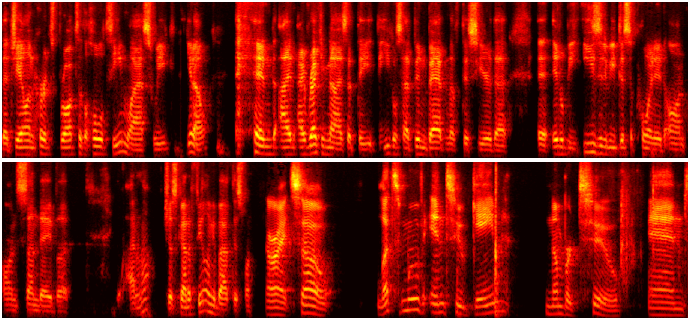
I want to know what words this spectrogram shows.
that jalen hurts brought to the whole team last week you know and i, I recognize that the, the eagles have been bad enough this year that it, it'll be easy to be disappointed on on sunday but i don't know just got a feeling about this one All right, so let's move into game number two. And,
